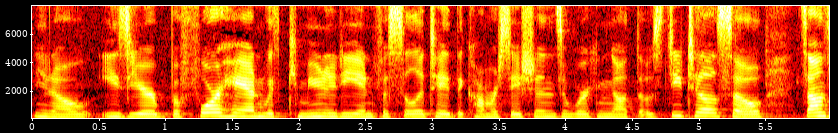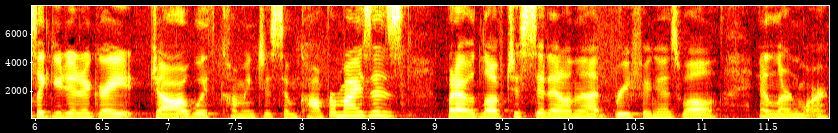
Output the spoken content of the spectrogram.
you know, easier beforehand with community and facilitate the conversations and working out those details. So it sounds like you did a great job with coming to some compromises, but I would love to sit in on that briefing as well and learn more.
